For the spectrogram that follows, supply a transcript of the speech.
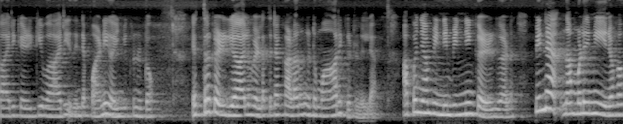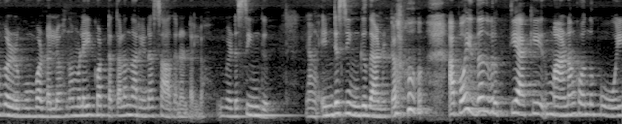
വാരി കഴുകി വാരി ഇതിന്റെ പണി കഴിഞ്ഞിരിക്കുന്നു കേട്ടോ എത്ര കഴുകിയാലും വെള്ളത്തിന്റെ കളർ ഇങ്ങോട്ട് മാറി കിട്ടണില്ല. അപ്പം ഞാൻ പിന്നെയും പിന്നെയും കഴുകുകയാണ്. പിന്നെ നമ്മൾ ഈ മീനൊക്കെ കഴുകുമ്പോൾ ഉണ്ടല്ലോ നമ്മൾ ഈ കൊട്ടത്തളം എന്ന് സാധനം ഉണ്ടല്ലോ ഇവിടെ സിങ്ക്. ഞാൻ എന്റെ സിങ്ക് ഇതാണ് കേട്ടോ അപ്പോൾ ഇതൊന്ന് വൃത്തിയാക്കി മണം കൊന്ന് പോയി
